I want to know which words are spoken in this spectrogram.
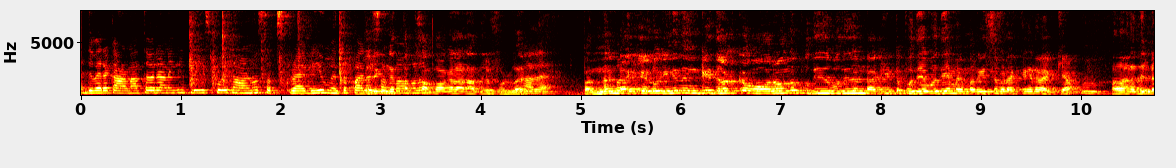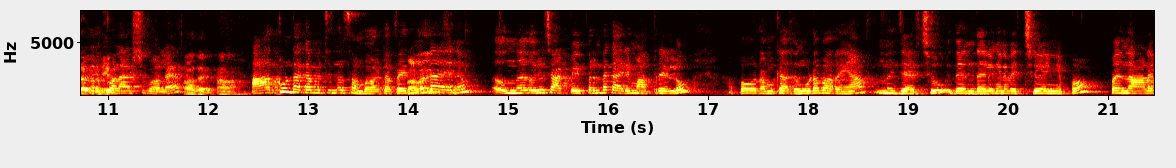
ഇതുവരെ കാണാത്തവരാണെങ്കിൽ പ്ലീസ് പോയി കാണൂ സബ്സ്ക്രൈബ് ചെയ്യും. ഇങ്ങനത്തെ പല സംഭവങ്ങളാണ് അതിൽ ഫുള്ള് അതെ. അപ്പൊ ഇന്ന് ഉണ്ടാക്കിയുള്ളൂ. ഇനി നിങ്ങൾക്ക് ഇതിലൊക്കെ ഓരോന്ന് പുതിയ പുതിയത് ഉണ്ടാക്കിയിട്ട് പുതിയ പുതിയ മെമ്മറീസ് ഇവിടെ ഇങ്ങനെ വെക്കാം. അതാണ് ഇതിന്റെ ഐഡിയ പോലെ. അതെ ആ. ആർക്കും ഉണ്ടാക്കാൻ പറ്റുന്ന സംഭവം അപ്പൊ എന്തായാലും ഒന്ന് ഒരു ചാർട്ട് പേപ്പറിന്റെ കാര്യം മാത്രമേ ഉള്ളൂ. അപ്പോൾ നമുക്ക് അതും കൂടെ പറയാം എന്ന് വിചാരിച്ചു. ഇത് എന്തായാലും ഇങ്ങനെ വെച്ച് കഴിഞ്ഞപ്പോൾ ഇപ്പൊ നാളെ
